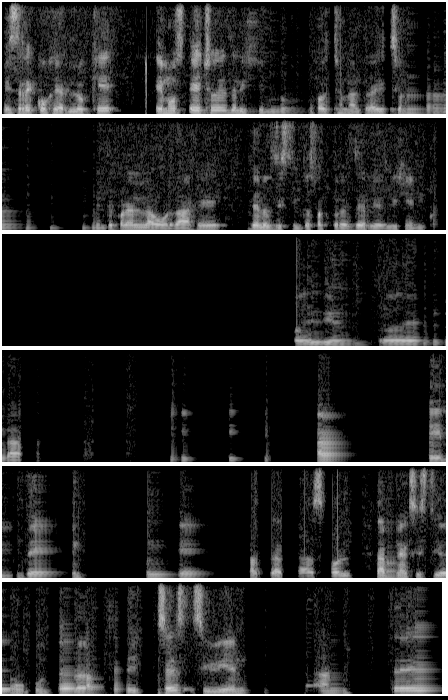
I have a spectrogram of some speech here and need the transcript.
es recoger lo que hemos hecho desde el higiene ocupacional tradicionalmente para el abordaje de los distintos factores de riesgo higiénico dentro de la de, también ha existido un punto de entonces si bien antes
